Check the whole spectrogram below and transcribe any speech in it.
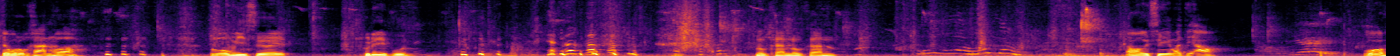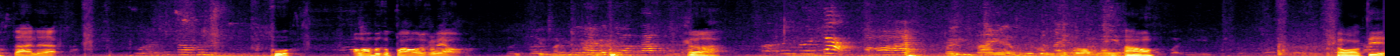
จะบลูกคันพอโอ้มีเสยผู้ด้พูนลงคันลงคัน เอาซีมาที่เอาโอ้ตายแล้วผู้เอามาเพื่อกระเป๋ากันแล้วเออไปในอะเออเอาเอาออกที่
